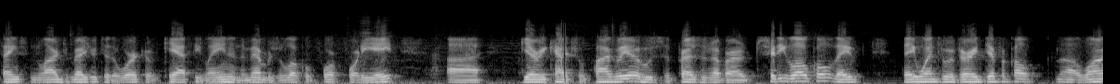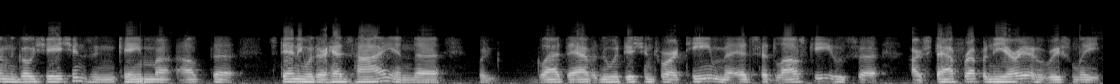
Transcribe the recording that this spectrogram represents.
thanks in large measure to the work of Kathy Lane and the members of Local 448. Uh, Gary Catrapaglia, who's the president of our city local, they they went through a very difficult, uh, long negotiations and came uh, out uh, standing with their heads high. And uh, we're glad to have a new addition to our team, Ed Sadlowski, who's uh, our staff rep in the area, who recently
